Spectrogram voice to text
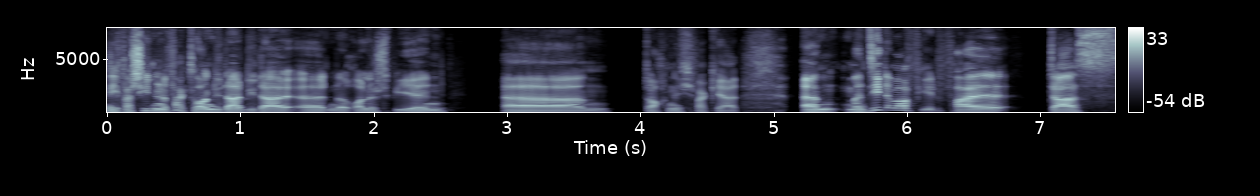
Die verschiedenen Faktoren, die da, die da äh, eine Rolle spielen, ähm, doch nicht verkehrt. Ähm, man sieht aber auf jeden Fall dass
